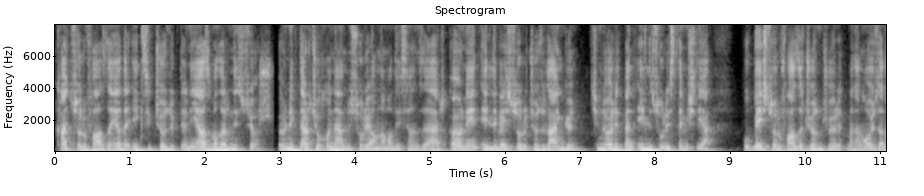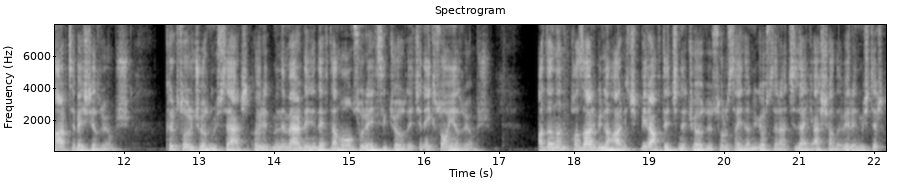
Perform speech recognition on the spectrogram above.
kaç soru fazla ya da eksik çözdüklerini yazmalarını istiyor. Örnekler çok önemli soruyu anlamadıysanız eğer. Örneğin 55 soru çözülen gün. Şimdi öğretmen 50 soru istemişti ya. Bu 5 soru fazla çözmüş öğretmenden. O yüzden artı 5 yazıyormuş. 40 soru çözmüşse eğer öğretmenin verdiği hedeften 10 soru eksik çözdüğü için eksi 10 yazıyormuş. Adanın pazar günü hariç bir hafta içinde çözdüğü soru sayılarını gösteren çizelge aşağıda verilmiştir.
